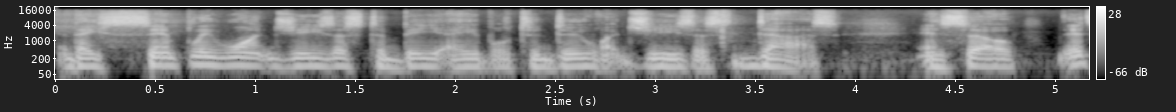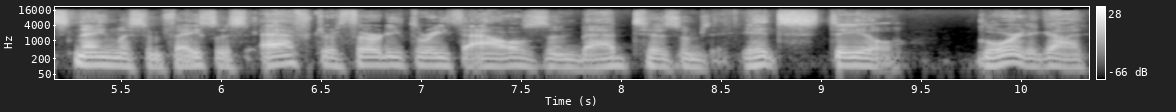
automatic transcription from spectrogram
They simply want Jesus to be able to do what Jesus does. And so it's nameless and faceless. After 33,000 baptisms, it's still, glory to God,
